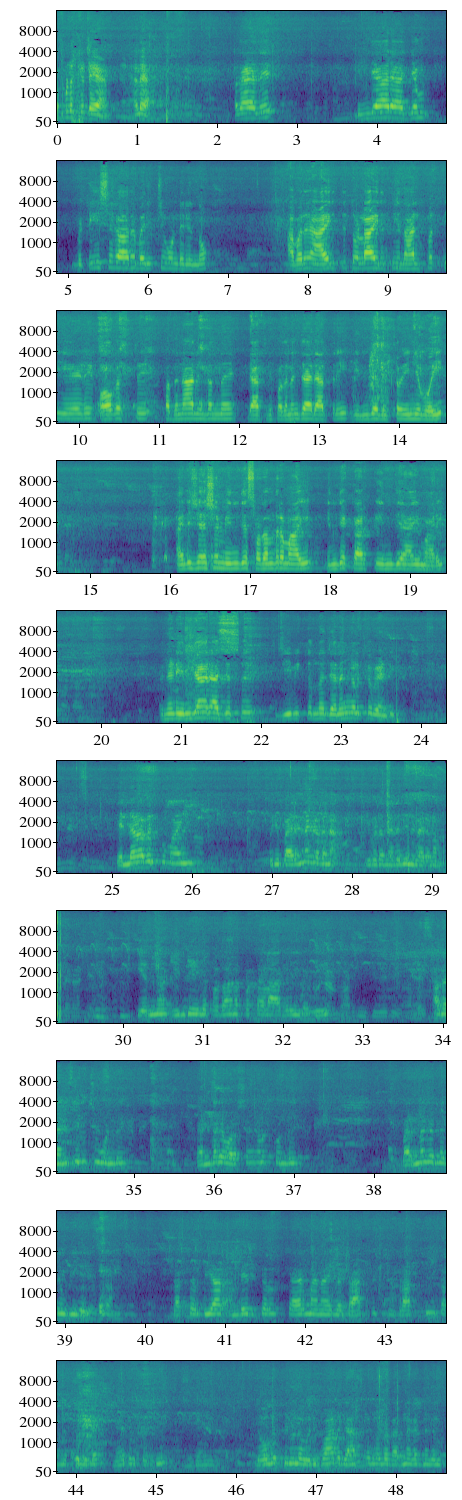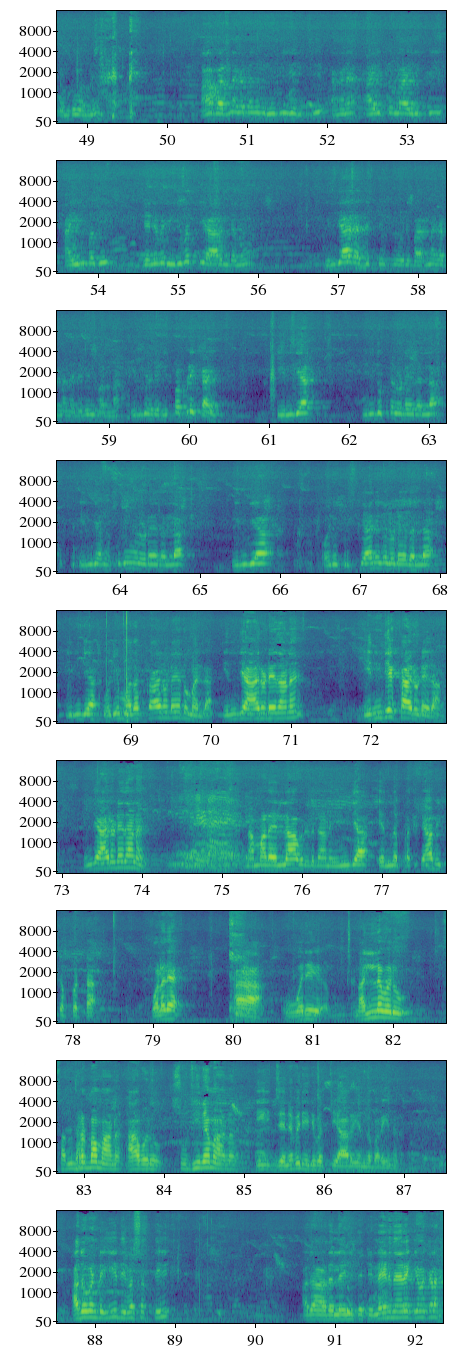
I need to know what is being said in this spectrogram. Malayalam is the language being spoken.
റിപ്പബ്ലിക് ഡേ ആണ് അല്ലേ? അതായത് ഇന്ത്യ രാജ്യം ബ്രിട്ടീഷുകാർ ഭരിച്ചുകൊണ്ടിരുന്നു. അവർ ആയിരത്തി തൊള്ളായിരത്തി നാൽപ്പത്തി ഏഴ് ഓഗസ്റ്റ് പതിനാലിന്റെന്ന് രാത്രി പതിനഞ്ചാം രാത്രി ഇന്ത്യ വിട്ടൊഴിഞ്ഞു പോയി. അതിനുശേഷം ഇന്ത്യ സ്വതന്ത്രമായി ഇന്ത്യക്കാർക്ക് ഇന്ത്യ ആയി മാറി. പിന്നീട് ഇന്ത്യ രാജ്യത്ത് ജീവിക്കുന്ന ജനങ്ങൾക്ക് വേണ്ടി എല്ലാവർക്കുമായി ഒരു ഭരണഘടന ഇവിടെ നിലവിൽ വരണം. എന്ന് ഇന്ത്യയിലെ പ്രധാനപ്പെട്ട ആൾ ആഗ്രഹിക്കുകയും അതനുസരിച്ചുകൊണ്ട് രണ്ടര വർഷങ്ങൾ കൊണ്ട് ഭരണഘടന രൂപീകരിച്ചു. ഡോക്ടർ ബി ആർ അംബേദ്കർ ചെയർമാനായുള്ള ഡ്രാഫ്റ്റ് ഡ്രാഫ്റ്റിംഗ് കമ്മിറ്റിയുടെ നേതൃത്വത്തിൽ ലോകത്തിലുള്ള ഒരുപാട് രാഷ്ട്രങ്ങളുടെ ഭരണഘടനകൾ കൊണ്ടുവന്ന് ആ ഭരണഘടനകൾ രൂപീകരിച്ച് അങ്ങനെ ആയിരത്തി തൊള്ളായിരത്തി അയിമ്പത് ജനുവരി ഇരുപത്തിയാറിന്റെന്ന് ഇന്ത്യ രാജ്യത്തേക്ക് ഒരു ഭരണഘടന നിലവിൽ വന്ന ഇന്ത്യ ഒരു റിപ്പബ്ലിക്കായി. ഇന്ത്യ ഹിന്ദുക്കളുടേതല്ല ഇന്ത്യ മുസ്ലിങ്ങളുടേതല്ല ഇന്ത്യ ഒരു ക്രിസ്ത്യാനികളുടേതല്ല ഇന്ത്യ ഒരു മതക്കാരുടേതുമല്ല. ഇന്ത്യ ആരുടേതാണ്? ഇന്ത്യക്കാരുടേതാണ്. ഇന്ത്യ ആരുടേതാണ്? നമ്മളെല്ലാവരുടേതാണ് ഇന്ത്യ എന്ന് പ്രഖ്യാപിക്കപ്പെട്ട വളരെ ഒരു നല്ല ഒരു സന്ദർഭമാണ് ആ ഒരു സുദിനമാണ് ഈ ജനുവരി ഇരുപത്തിയാറ് എന്ന് പറയുന്നത്. അതുകൊണ്ട് ഈ ദിവസത്തിൽ അതാണ് ലൈന് തെറ്റി. ലൈന് നേരേക്ക് മക്കളെ.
